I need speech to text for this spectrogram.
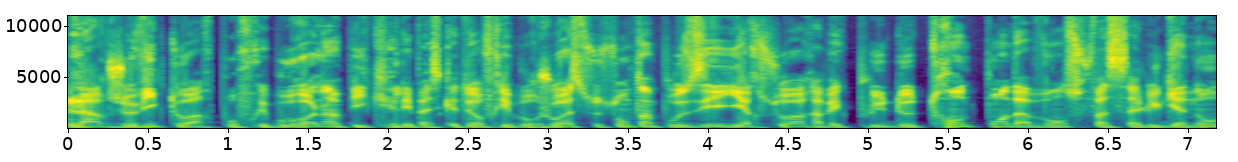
Large victoire pour Fribourg Olympique. Les basketteurs fribourgeois se sont imposés hier soir avec plus de 30 points d'avance face à Lugano.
